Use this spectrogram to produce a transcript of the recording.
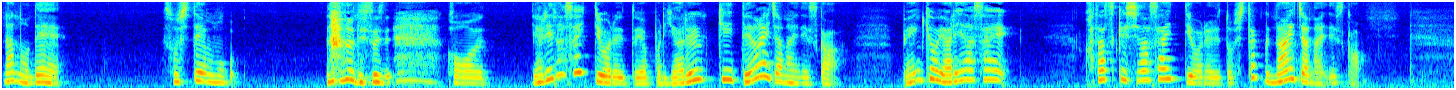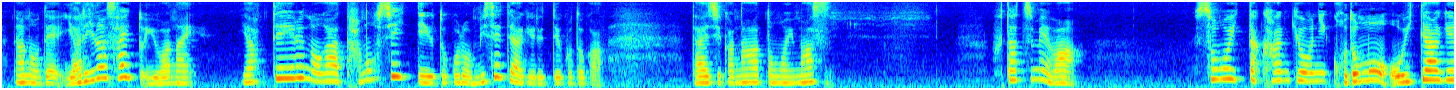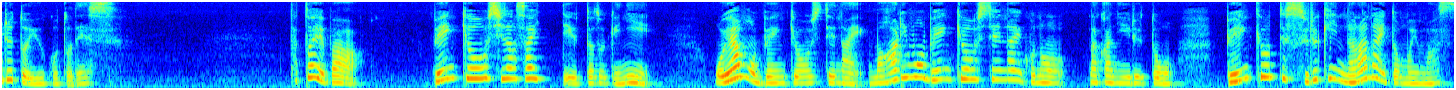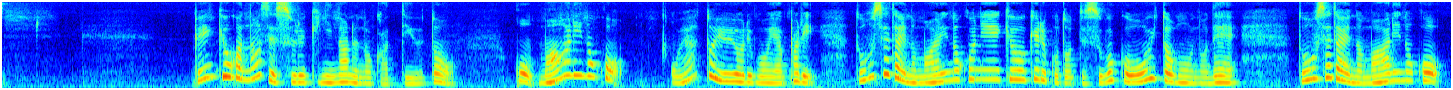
なのでそしてもう なのでそしてこうやりなさいって言われるとやっぱりやる気出ないじゃないですか。勉強やりなさい。片付けしなさいって言われるとしたくないじゃないですか。なのでやりなさいと言わない。やっているのが楽しいっていうところを見せてあげるっていうことが大事かなと思います。2つ目はそういった環境に子供を置いてあげるということです。例えば勉強をしなさいって言った時に親も勉強してない周りも勉強してないこの中にいると勉強ってする気にならないと思います。勉強がなぜする気になるのかっていうとこう周りの子親というよりもやっぱり同世代の周りの子に影響を受けることってすごく多いと思うので同世代の周りの子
